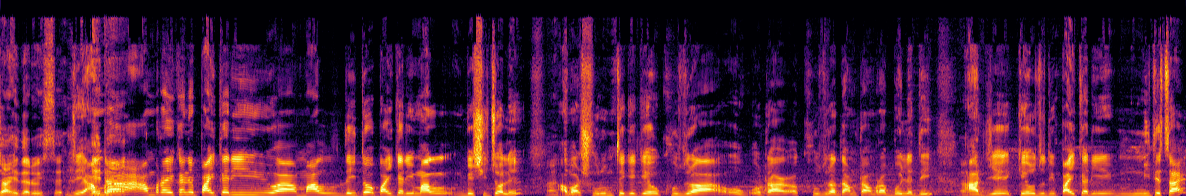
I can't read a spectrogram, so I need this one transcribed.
চাহিদা রয়েছে। যে আমরা আমরা এখানে পাইকারি মাল দেই তো পাইকারি মাল বেশি চলে। আচ্ছা, আবার শোরুম থেকে কেউ খুচরা ওটা খুচরা দামটা আমরা বলে দিই। আচ্ছা। আর যে কেউ যদি পাইকারি নিতে চায়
